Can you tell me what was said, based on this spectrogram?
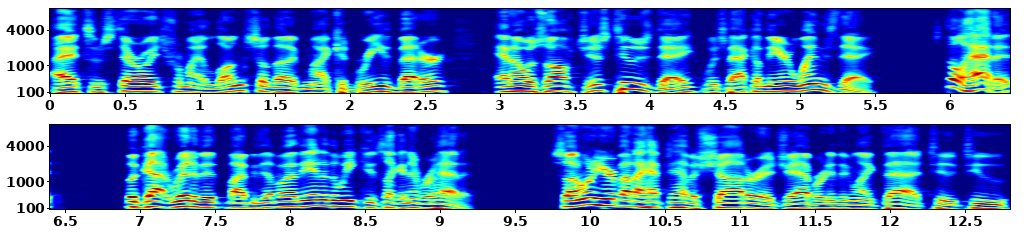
I had some steroids for my lungs so that I could breathe better, and I was off just Tuesday. Was back on the air Wednesday. Still had it, but got rid of it by by the end of the week. It's like I never had it. So I don't want to hear about I have to have a shot or a jab or anything like that to to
